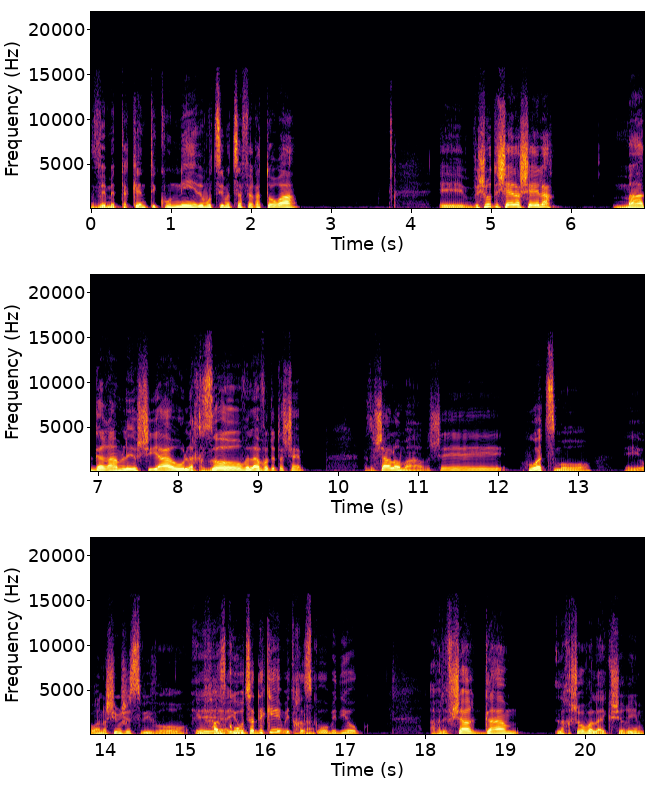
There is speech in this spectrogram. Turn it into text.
ומתקן תיקונים ומוצאים את ספר התורה. אה, ושוב תשאל השאלה, מה גרם ליאשיהו לחזור ולעבוד את השם? אז אפשר לומר שהוא עצמו, או אנשים שסביבו, אה, התחזקו. היו צדיקים, התחזקו בדיוק. אבל אפשר גם לחשוב על ההקשרים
